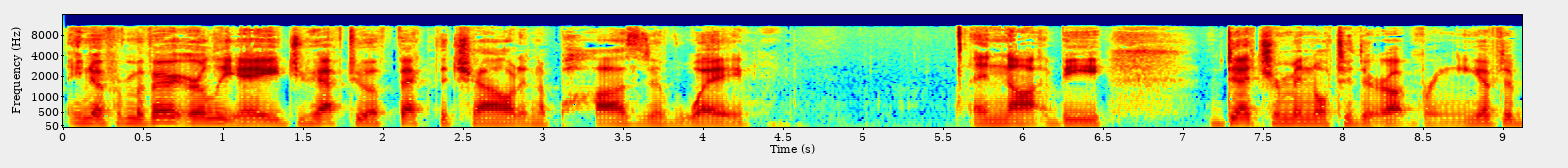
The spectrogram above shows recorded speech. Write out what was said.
you know, from a very early age, you have to affect the child in a positive way and not be detrimental to their upbringing. You have to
